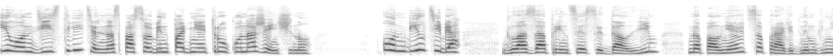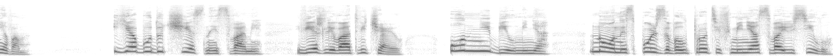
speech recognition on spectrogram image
«И он действительно способен поднять руку на женщину». «Он бил тебя?» Глаза принцессы Даллим наполняются праведным гневом. «Я буду честной с вами», – вежливо отвечаю. «Он не бил меня, но он использовал против меня свою силу».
